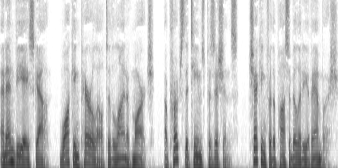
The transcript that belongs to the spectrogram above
An NVA scout, walking parallel to the line of march, approached the team's positions, checking for the possibility of ambush.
